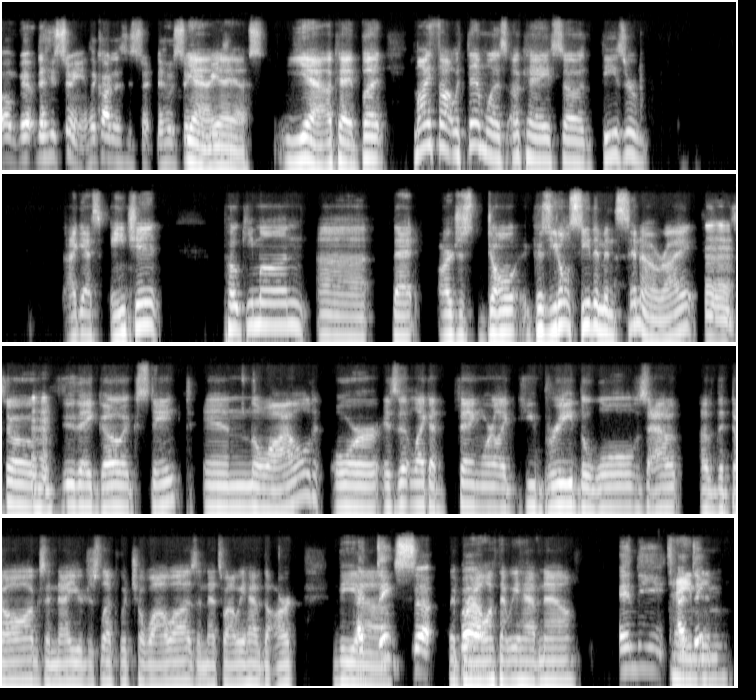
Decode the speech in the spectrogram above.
oh the Hisuian. They call it the Hisuian. The Hisuian Yeah, yeah, yeah. Yeah, okay. But my thought with them was okay, so these are I guess ancient Pokemon uh that are just don't because you don't see them in Sinnoh, right? Mm-mm. So Mhm. do they go extinct in the wild or is it like a thing where like you breed the wolves out of the dogs and now you're just left with chihuahuas and that's why we have the arc the uh I think so. the well- that we have now? in the I think him.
